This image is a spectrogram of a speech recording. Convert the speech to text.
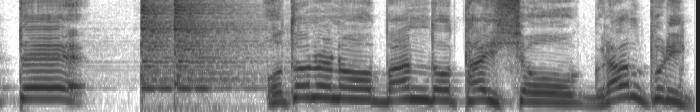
定。大人のバンド大賞グランプリ。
